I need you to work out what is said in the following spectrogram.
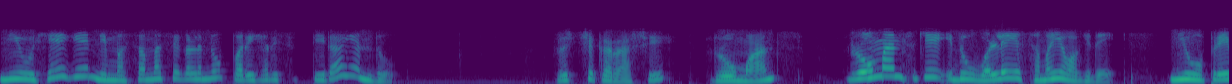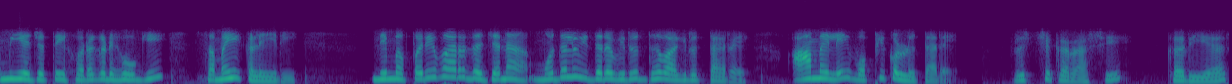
ನೀವು ಹೇಗೆ ನಿಮ್ಮ ಸಮಸ್ಯೆಗಳನ್ನು ಪರಿಹರಿಸುತ್ತೀರಾ ಎಂದು. ವೃಶ್ಚಿಕ ರಾಶಿ ರೋಮಾನ್ಸ್. ರೋಮ್ಯಾನ್ಸ್ಗೆ ಇದು ಒಳ್ಳೆಯ ಸಮಯವಾಗಿದೆ. ನೀವು ಪ್ರೇಮಿಯ ಜೊತೆ ಹೊರಗಡೆ ಹೋಗಿ ಸಮಯ ಕಳೆಯಿರಿ. ನಿಮ್ಮ ಪರಿವಾರದ ಜನ ಮೊದಲು ಇದರ ವಿರುದ್ಧವಾಗಿರುತ್ತಾರೆ. ಆಮೇಲೆ ಒಪ್ಪಿಕೊಳ್ಳುತ್ತಾರೆ. ವೃಶ್ಚಿಕ ರಾಶಿ ಕರಿಯರ್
